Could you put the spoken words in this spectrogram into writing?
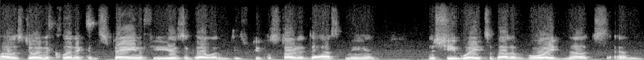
i was doing a clinic in spain a few years ago and these people started to ask me and Nasheet Waits about avoid notes and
